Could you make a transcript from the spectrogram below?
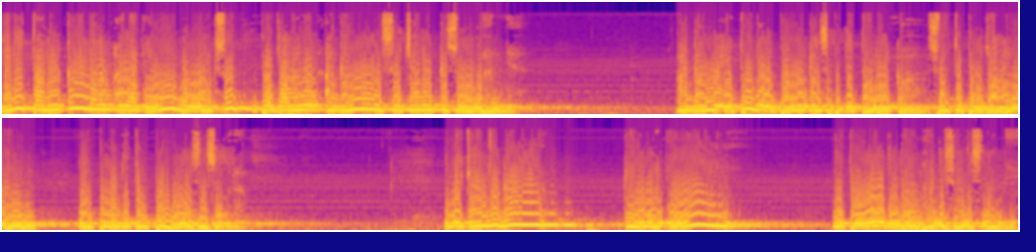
Jadi tariqah dalam ayat ini bermaksud perjalanan agama secara keseluruhannya. Agama itu diumpamakan seperti tariqah, suatu perjalanan yang perlu ditempuh oleh seseorang. Demikian juga kalimat ini ditemui di dalam hadis-hadis Nabi.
